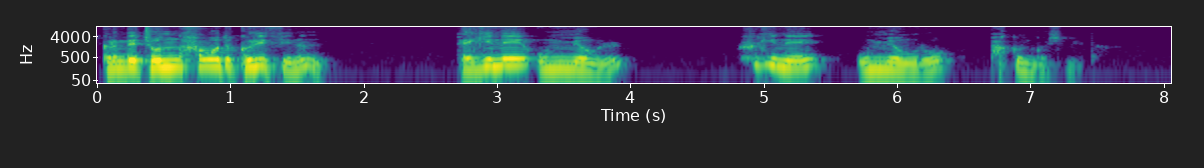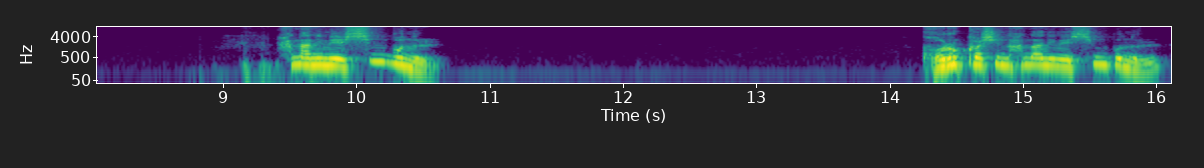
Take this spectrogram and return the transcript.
그런데 존 하워드 그리피는 백인의 운명을 흑인의 운명으로 바꾼 것입니다. 하나님의 신분을 거룩하신 하나님의 신분을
